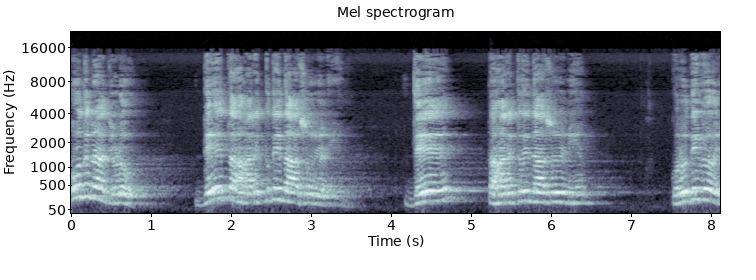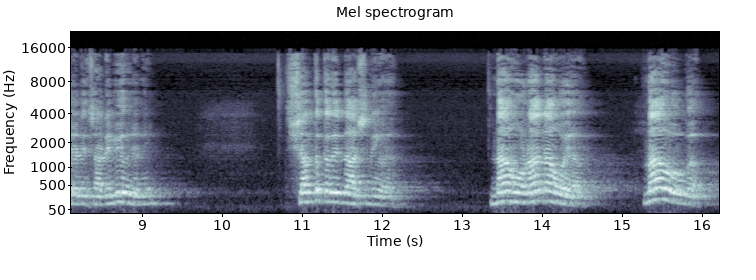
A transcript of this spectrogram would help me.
ਉਹਦੇ ਨਾਲ ਜੁੜੋ। ਦੇਹ ਤਾਂ ਹਰ ਇੱਕ ਦੀ ਨਾਸ ਹੋ ਜਾਣੀ ਹੈ। ਦੇਹ ਤਾਂ ਹਰ ਇੱਕ ਦੀ ਨਾਸ ਹੋ ਜਾਣੀ ਹੈ। ਗੁਰੂ ਦੀ ਵੀ ਹੋ ਜਾਣੀ, ਸਾਡੀ ਵੀ ਹੋ ਜਾਣੀ। ਸ਼ਬਦ ਕਦੇ ਨਾਸ਼ ਨਹੀਂ ਹੋਇਆ। ਨਾ ਹੋਣਾ, ਨਾ ਹੋਇਆ। ਨਾ ਹੋਊਗਾ।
